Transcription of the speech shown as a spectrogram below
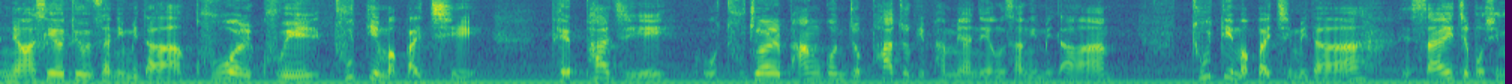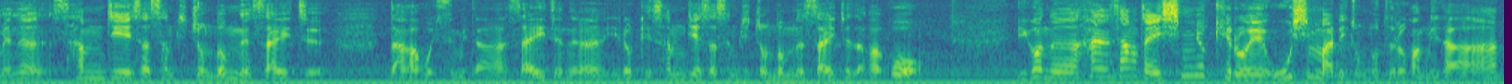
안녕하세요 디운산입니다. 9월 9일 두띠 먹갈치 대파지 그리고 두절 방건조 파조기 판매하는 영상입니다. 두띠 먹갈치입니다. 사이즈 보시면은 3지에서 3지 좀 넘는 사이즈 나가고 있습니다. 사이즈는 이렇게 3지에서 3지 좀 넘는 사이즈 나가고 이거는 한 상자에 16kg에 50마리 정도 들어갑니다.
